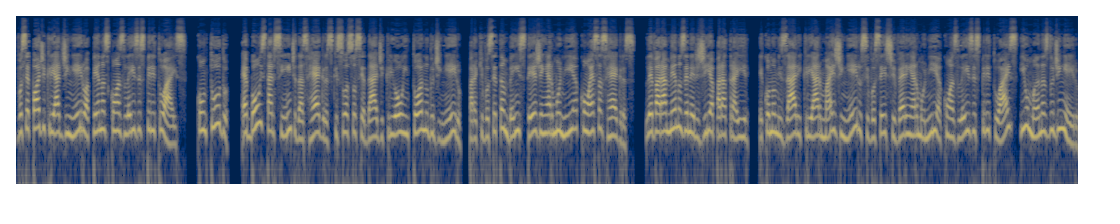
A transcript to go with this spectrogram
Você pode criar dinheiro apenas com as leis espirituais. Contudo, é bom estar ciente das regras que sua sociedade criou em torno do dinheiro, para que você também esteja em harmonia com essas regras. Levará menos energia para atrair, economizar e criar mais dinheiro se você estiver em harmonia com as leis espirituais e humanas do dinheiro.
